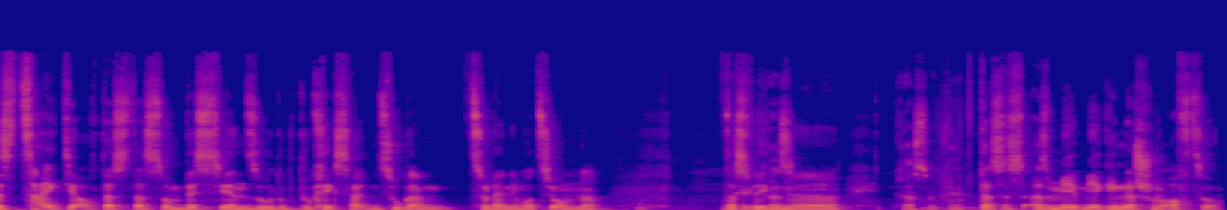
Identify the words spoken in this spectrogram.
das zeigt ja auch, dass das so ein bisschen so, du, du kriegst halt einen Zugang zu deinen Emotionen, ne? Deswegen, krass. äh, Krass, okay. das ist, also mir, mir ging das schon oft so.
